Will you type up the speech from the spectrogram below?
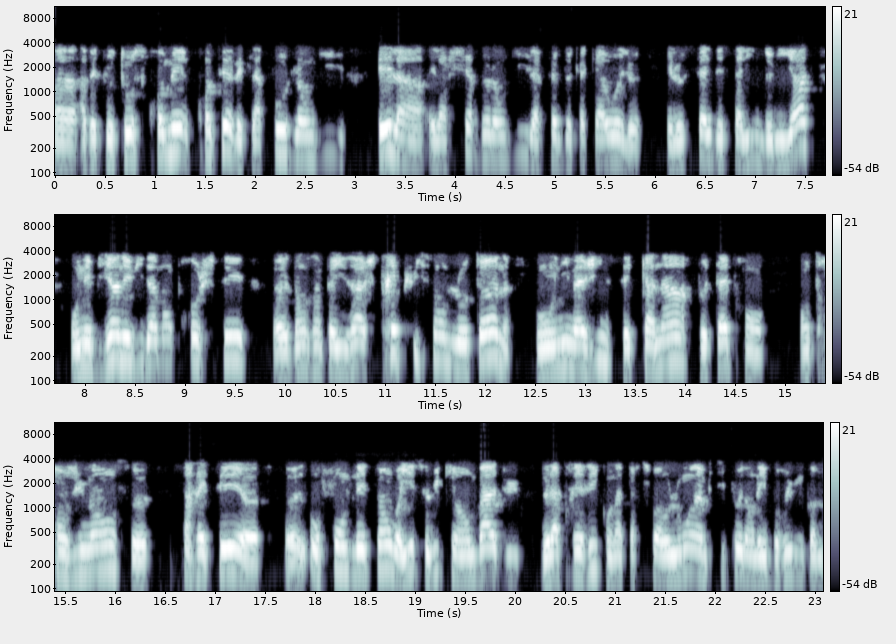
euh, avec le toast frotté avec la peau de l'anguille et la, et la chair de l'anguille, la fève de cacao et le, et le sel des salines de Millac, on est bien évidemment projeté dans un paysage très puissant de l'automne où on imagine ces canards peut-être en, en transhumance s'arrêter au fond de l'étang, vous voyez celui qui est en bas du, de la prairie qu'on aperçoit au loin un petit peu dans les brumes comme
